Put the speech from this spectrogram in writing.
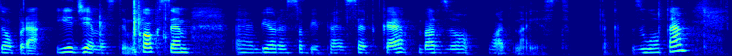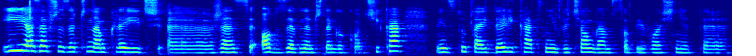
dobra, jedziemy z tym koksem. E, Biorę sobie pensetkę, bardzo ładna jest, taka złota. I ja zawsze zaczynam kleić e, rzęsy od zewnętrznego kącika, więc tutaj delikatnie wyciągam sobie właśnie te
